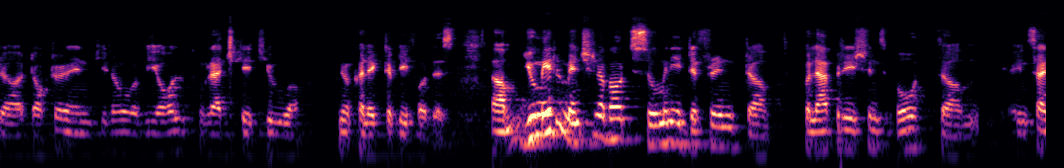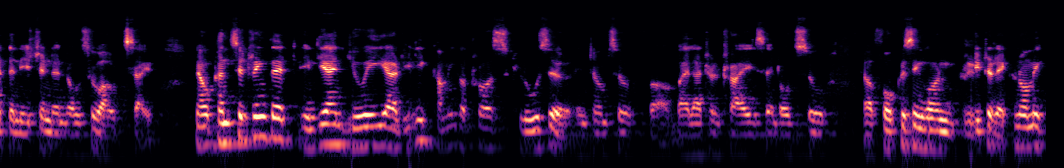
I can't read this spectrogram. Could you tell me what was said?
uh, Doctor. And you know, we all congratulate you, you know, collectively for this. Um, you made a mention about so many different collaborations, both um, inside the nation and also outside. Now, considering that India and UAE are really coming across closer in terms of uh, bilateral ties and also uh, focusing on greater economic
